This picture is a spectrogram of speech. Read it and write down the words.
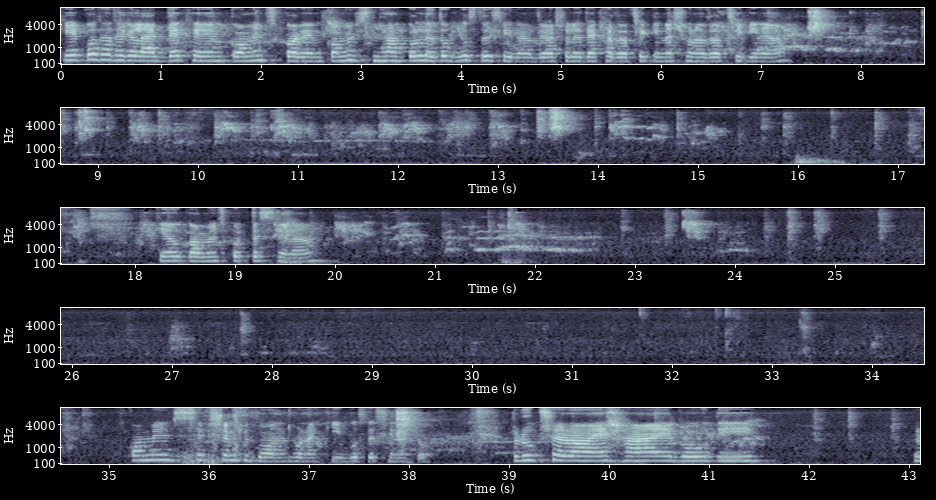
কে কোথা থেকে লাইভ দেখেন কমেন্টস করেন কমেন্টস না করলে তো বুঝতেছি না যে আসলে দেখা যাচ্ছে কিনা, শোনা যাচ্ছে কিনা। কেউ কমেন্টস করতেছে না। সেকশন কি বন্ধ নাকি বুঝতেছি না তো। রূপসা রয়, হাই বৌদি।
